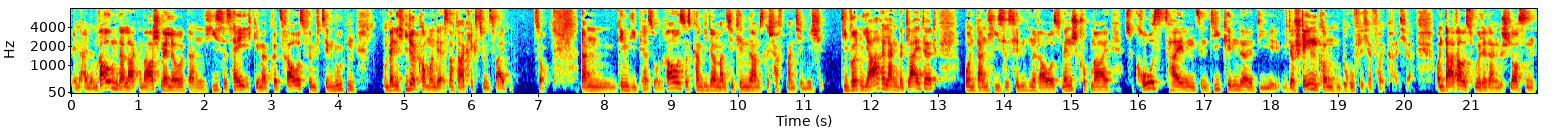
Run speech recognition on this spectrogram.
in einem Raum, da lag ein Marshmallow, dann hieß es, hey, ich gehe mal kurz raus, 15 Minuten, und wenn ich wiederkomme und der ist noch da, kriegst du einen zweiten. So, dann ging die Person raus, es kam wieder, manche Kinder haben es geschafft, manche nicht. Die wurden jahrelang begleitet und dann hieß es hinten raus, Mensch, guck mal, zu Großteilen sind die Kinder, die widerstehen konnten, beruflich erfolgreicher. Und daraus wurde dann geschlossen,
